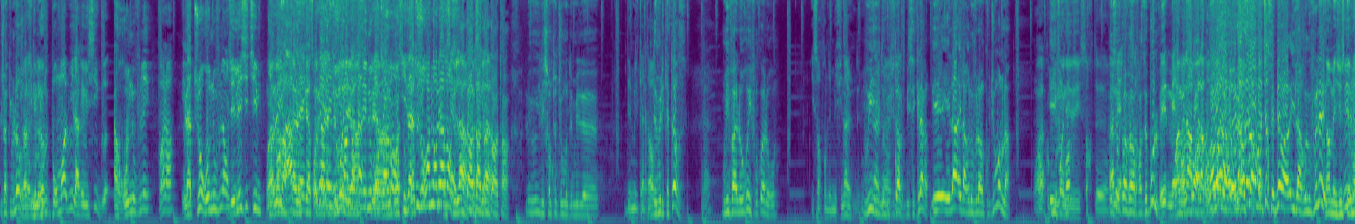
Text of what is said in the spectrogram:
Joachim Löw. Joachim Löw. Pour moi, lui, il a réussi à renouveler. Voilà. Il a toujours renouvelé Il est ensuite. légitime. Ouais, mais après le après. fiasco de Regarde la les Coupe du nouveaux Monde, il a toujours avant. là, Attends, attends, attends, attends. Lui, il est champion du monde 2000, euh, 2014, 2014. Ouais. Mais il va à l'Euro, ils font quoi à l'Euro? Ils sortent en demi-finale. Oui, Demi-finale, demi-finale, mais c'est clair. Et là, il a renouvelé en Coupe du Monde là. Ouais. Coupe Et du il faut Monde, ils sortent. euh, Ah, Ils tombés en phase de poule. Mais, mais Ouais, mais en là, après la en Coupe du Monde, là, en on va dire c'est bien, il a renouvelé. Non mais justement,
